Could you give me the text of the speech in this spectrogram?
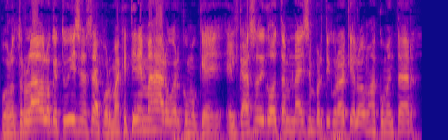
Por otro lado, lo que tú dices, o sea, por más que tienes más hardware, como que el caso de Gotham Knights en particular, que lo vamos a comentar,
